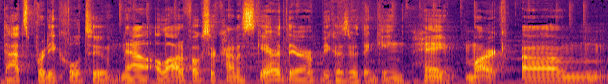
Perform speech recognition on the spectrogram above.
That's pretty cool too. Now, a lot of folks are kind of scared there because they're thinking, "Hey, Mark, um,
